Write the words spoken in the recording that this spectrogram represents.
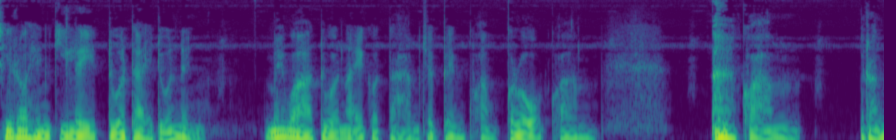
ที่เราเห็นกิเลสตัวใดตัวหนึ่ง ไม่ว่าตัวไหนก็ตาม จะเป็นความโกรธความความรัง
